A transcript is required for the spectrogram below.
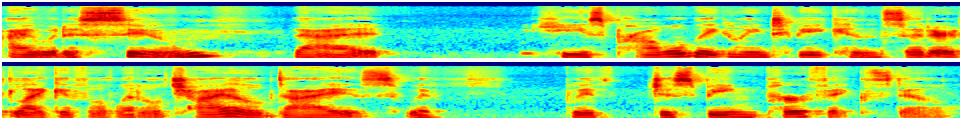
I would assume that he's probably going to be considered like if a little child dies with with just being perfect still.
